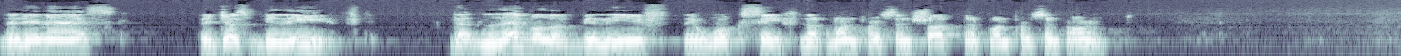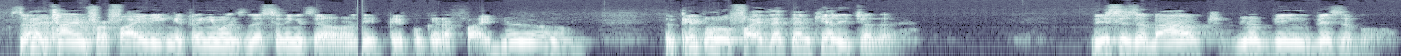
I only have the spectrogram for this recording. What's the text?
they didn't ask, they just believed. That level of belief they walk safe, not one person shot, not one person harmed. It's not a time for fighting if anyone's listening and say, oh are these people gonna fight? No, the people who fight let them kill each other. This is about not being visible,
